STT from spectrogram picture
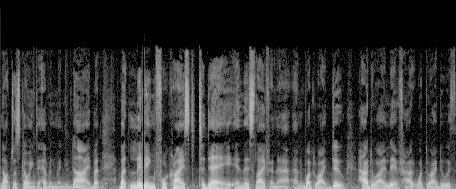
not just going to heaven when you die, but, but living for Christ today in this life. And, uh, and what do I do? How do I live? How, what do I do with,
